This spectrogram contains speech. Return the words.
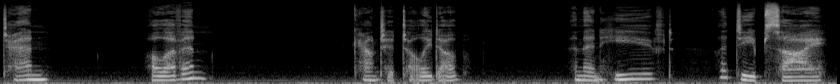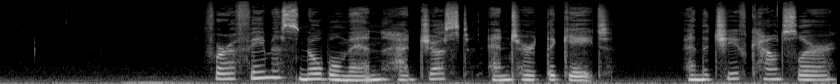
Ten, eleven, counted Tullydub, and then heaved a deep sigh. For a famous nobleman had just entered the gate, and the chief counselor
